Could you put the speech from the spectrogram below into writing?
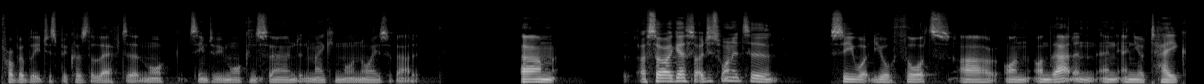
probably just because the left are more seem to be more concerned and making more noise about it. Um, so I guess I just wanted to see what your thoughts are on on that and, and, and your take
